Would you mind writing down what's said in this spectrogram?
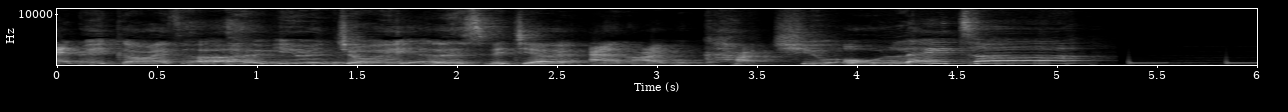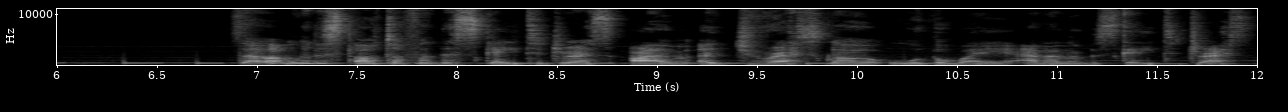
anyway, guys, I hope you enjoy this video and I will catch you all later. So I'm going to start off with a skater dress. I'm a dress girl all the way and I love a skater dress.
